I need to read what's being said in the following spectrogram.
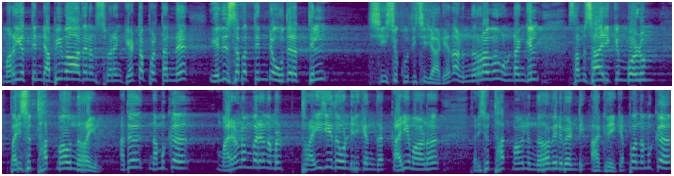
മറിയത്തിന്റെ അഭിവാദനം സ്വരം കേട്ടപ്പോൾ തന്നെ എലിസബത്തിന്റെ ഉദരത്തിൽ ശിശു കുതിച്ചു ചാടി. അതാണ് നിറവ് ഉണ്ടെങ്കിൽ സംസാരിക്കുമ്പോഴും പരിശുദ്ധാത്മാവ് നിറയും. അത് നമുക്ക് മരണം വരെ നമ്മൾ ട്രൈ ചെയ്തുകൊണ്ടിരിക്കുന്ന കാര്യമാണ് പരിശുദ്ധാത്മാവിന്റെ നിറവിന് വേണ്ടി ആഗ്രഹിക്കുക. അപ്പോൾ നമുക്ക്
